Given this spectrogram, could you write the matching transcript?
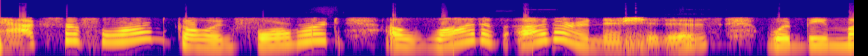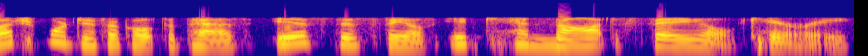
tax reform going forward, a lot of other initiatives would be much more difficult to pass if this fails. It cannot fail, Carrie.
